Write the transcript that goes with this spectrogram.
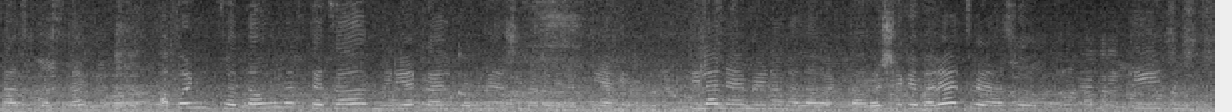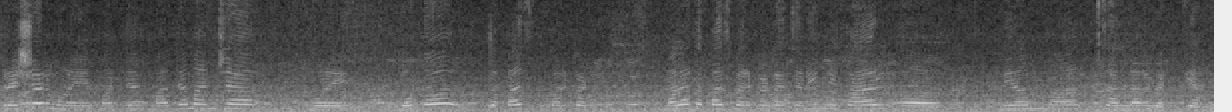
नाजूक असतात. आपण स्वतःहूनच त्याचा मीडिया ट्रायल करू नये अशी माझी विनंती आहे. तिला न्याय मिळणं मला वाटतं आवश्यक आहे. बऱ्याच वेळा असं होतं की प्रेशरमुळे माध्यम माध्यमांच्या मुळे लोक तपास भरकट मला तपास भरकटायचा नाही. मी फार नियमात चालणारा व्यक्ती आहे.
